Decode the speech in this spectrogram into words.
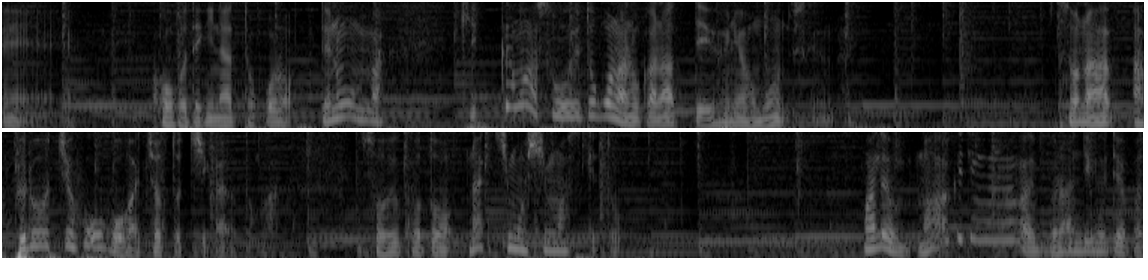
えー、候補的なところっていうのも、まあ、結果はそういうとこなのかなっていうふうには思うんですけどねそのアプローチ方法がちょっと違うとかそういうことな気もしますけどまあでも、マーケティングの中でブランディングってやっぱ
